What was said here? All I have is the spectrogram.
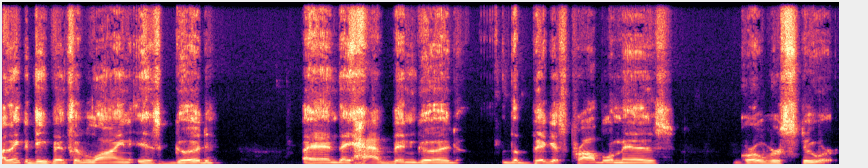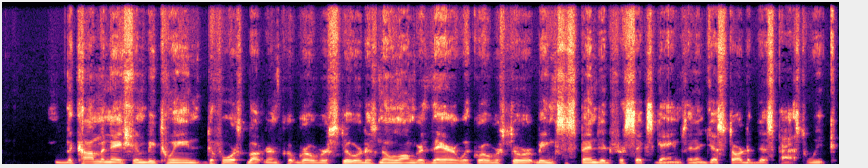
I think the defensive line is good, and they have been good. The biggest problem is Grover Stewart the combination between DeForest Buckner and Grover Stewart is no longer there, with Grover Stewart being suspended for six games, and it just started this past week.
